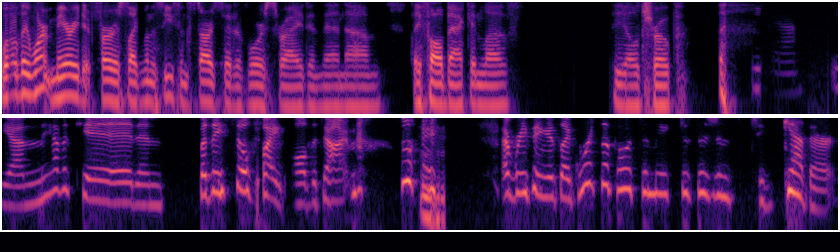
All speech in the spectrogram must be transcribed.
Well, they weren't married at first. Like when the season starts, they're divorced, right? And then um, they fall back in love. The old trope. Yeah. Yeah, and they have a kid and but they still fight all the time. like Mhm. everything is like we're supposed to make decisions together.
